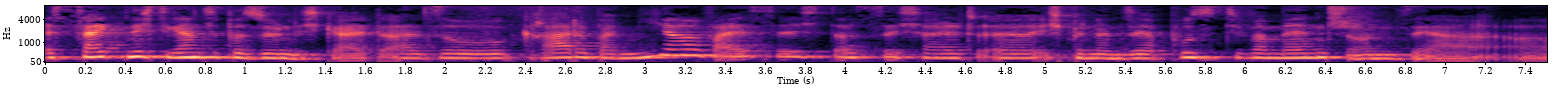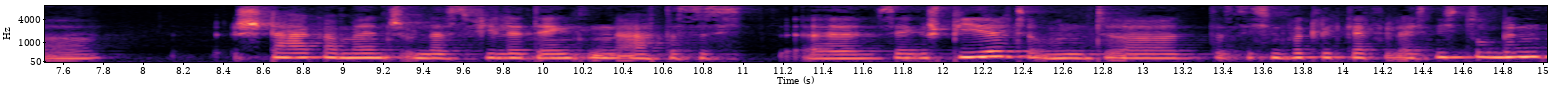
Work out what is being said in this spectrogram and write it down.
es zeigt nicht die ganze Persönlichkeit. Also gerade bei mir weiß ich, dass ich halt, äh, ich bin ein sehr positiver Mensch und sehr äh, starker Mensch und dass viele denken, ach, das ist äh, sehr gespielt und äh, dass ich in Wirklichkeit vielleicht nicht so bin.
